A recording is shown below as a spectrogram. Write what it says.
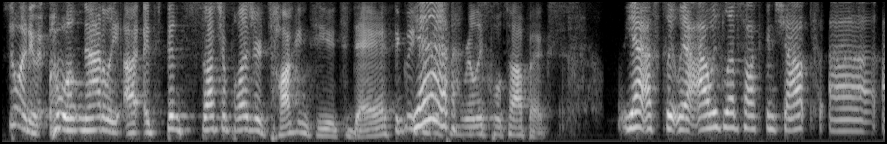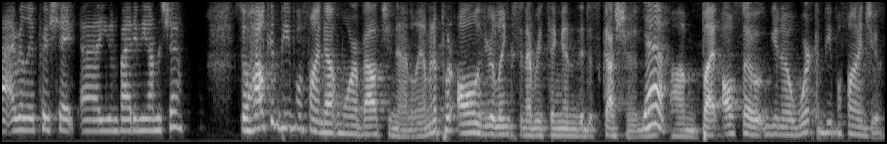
so anyway well natalie uh, it's been such a pleasure talking to you today i think we yeah. covered some really cool topics yeah, absolutely. I always love talking shop. Uh, I really appreciate uh, you inviting me on the show. So, how can people find out more about you, Natalie? I'm going to put all of your links and everything in the discussion. Yeah. Um, but also, you know, where can people find you?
